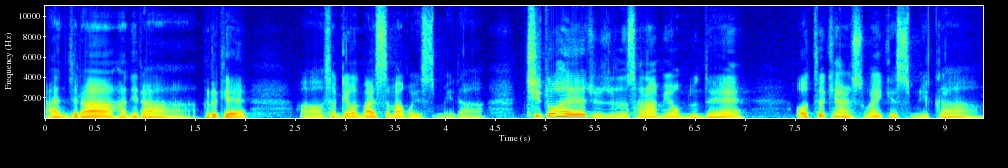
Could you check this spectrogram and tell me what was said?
앉으라 하니라. 그렇게 어, 성경은 말씀하고 있습니다. 지도하여 주는 사람이 없는데 어떻게 할 수가 있겠습니까?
